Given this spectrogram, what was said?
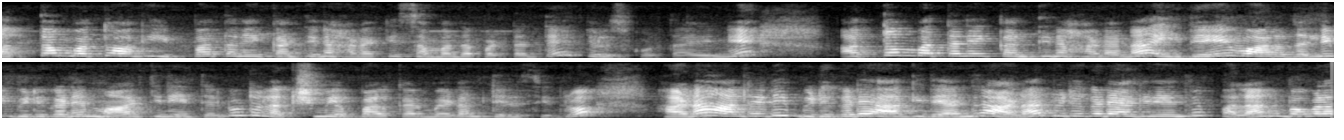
ಹತ್ತೊಂಬತ್ತು ಹಾಗೆ ಇಪ್ಪತ್ತನೇ ಕಂತಿನ ಹಣಕ್ಕೆ ಸಂಬಂಧಪಟ್ಟಂತೆ ತಿಳಿಸ್ಕೊಡ್ತಾ ಇದ್ದೀನಿ. ಹತ್ತೊಂಬತ್ತನೇ ಕಂತಿನ ಹಣನ ಇದೇ ವಾರದಲ್ಲಿ ಬಿಡುಗಡೆ ಮಾಡ್ತೀನಿ ಅಂತ ಹೇಳ್ಬಿಟ್ಟು ಲಕ್ಷ್ಮಿ ಹೆಬ್ಬಾಳ್ಕರ್ ಮೇಡಮ್ ತಿಳಿಸಿದ್ರು. ಹಣ ಆಲ್ರೆಡಿ ಬಿಡುಗಡೆ ಆಗಿದೆ ಅಂದರೆ ಹಣ ಬಿಡುಗಡೆ ಆಗಿದೆ ಅಂದರೆ ಫಲಾನುಭವಿಗಳ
